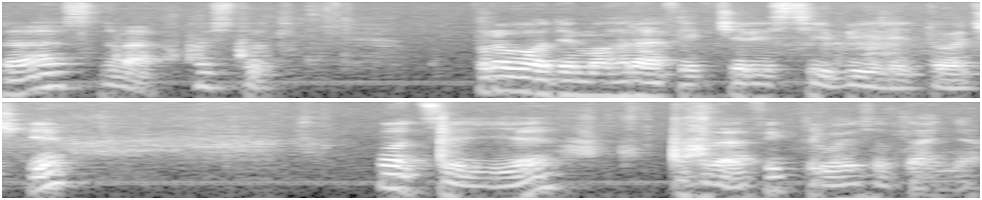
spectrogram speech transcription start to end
раз, два. Ось тут. Проводимо графік через ці білі точки. Оце є графік друге завдання.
